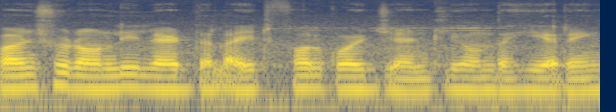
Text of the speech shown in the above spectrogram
one should only let the light fall quite gently on the hearing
